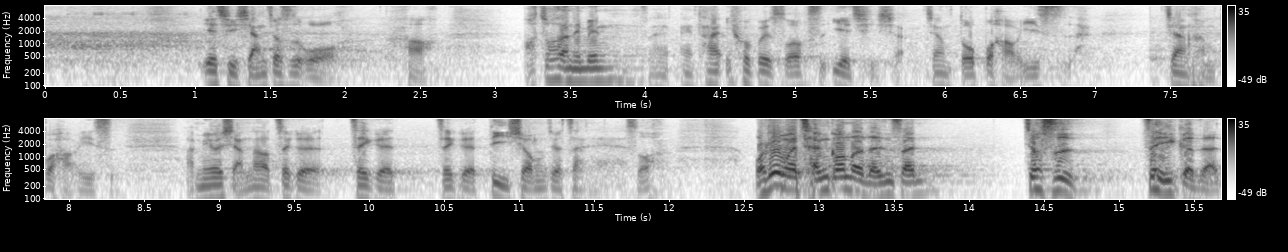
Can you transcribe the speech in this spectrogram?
叶启祥就是我。好，我坐在那边，哎，他会不会说是叶启祥？这样多不好意思啊！这样很不好意思啊！没有想到这个这个这个弟兄就站起来说，我认为成功的人生就是这一个人。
